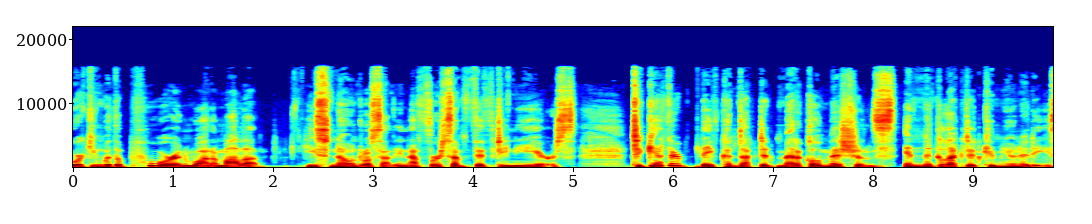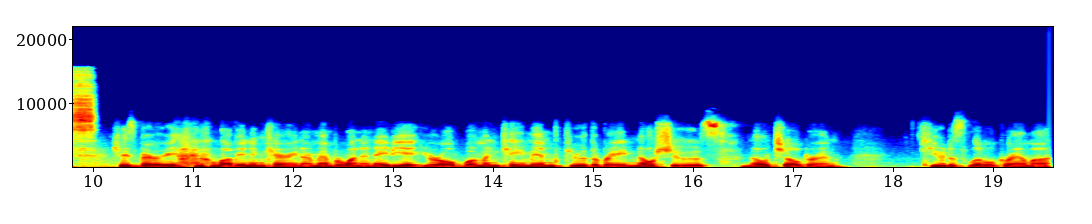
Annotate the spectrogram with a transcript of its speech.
working with the poor in Guatemala. He's known Rosalina for some 15 years. Together, they've conducted medical missions in neglected communities. She's very loving and caring. I remember when an 88 year old woman came in through the rain, no shoes, no children, cutest little grandma.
